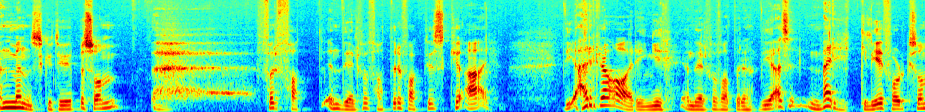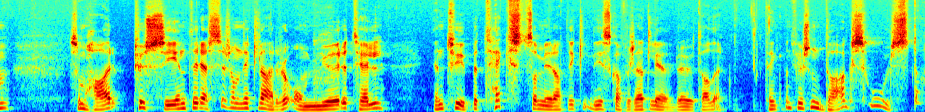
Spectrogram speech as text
en mennesketype, som øh, forfatt, en del forfattere faktisk er de er raringer, en del forfattere. De er merkelige folk som, som har pussige interesser som de klarer å omgjøre til en type tekst som gjør at de, de skaffer seg et levebrød ut av det. Tenk på en fyr som Dag Solstad.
